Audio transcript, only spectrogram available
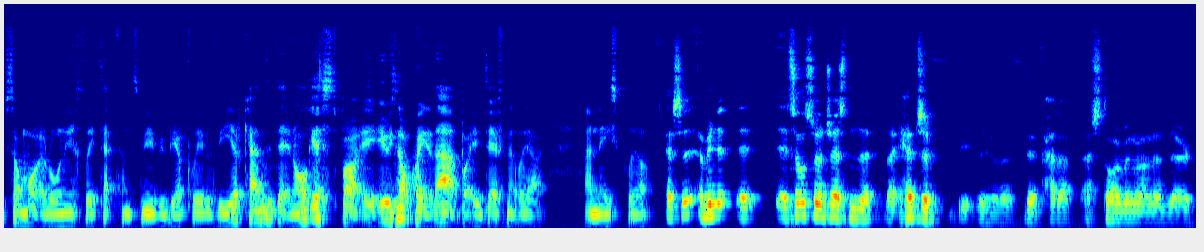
somewhat erroneously tipped him to maybe be a Player of the Year candidate in August, but he, he was not quite at that. But he's definitely a, a nice player. It's, I mean, it, it, it's also interesting that like Hibs have you know they've, they've had a, a, storming run and they're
